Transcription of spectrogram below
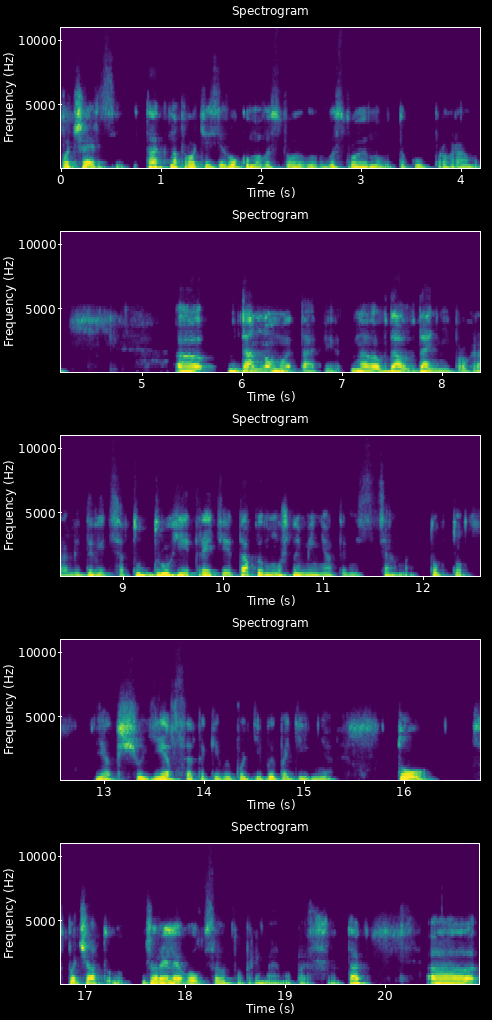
по черзі. І так, на протязі року ми вистроюємо, таку програму. Е, В даному етапі, в, даній програмі, дивіться, тут другий і третій етапи можна міняти місцями. Тобто, якщо є все-таки випаді- випадіння, то спочатку джерелля Голд все одно приймаємо першою. Так? Е,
